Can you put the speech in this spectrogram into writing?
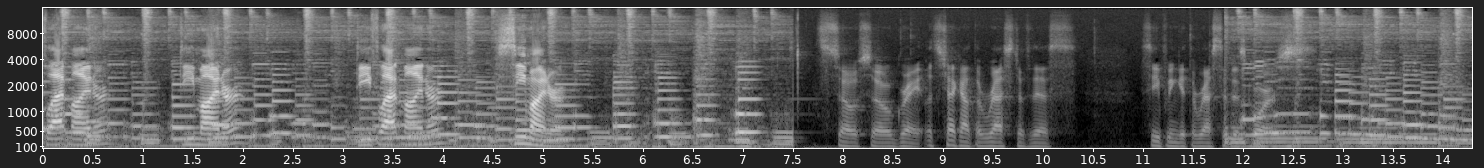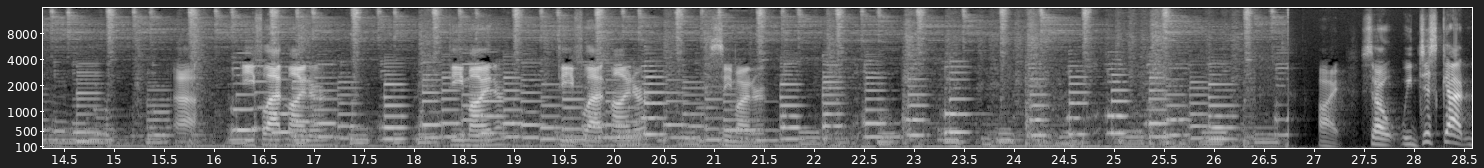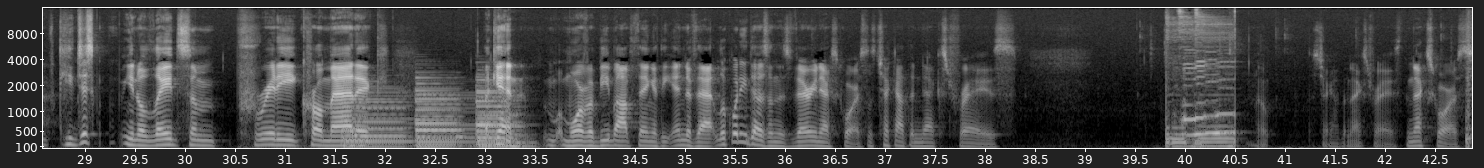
flat minor, D minor, D flat minor, C minor. So, so great. Let's check out the rest of this. See if we can get the rest of this chorus. Ah, E flat minor, D minor, D flat minor, C minor. All right, so we just got, he just, you know, laid some pretty chromatic, again, more of a bebop thing at the end of that. Look what he does on this very next chorus. Let's check out the next phrase. Oh, let's check out the next phrase. The next chorus.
